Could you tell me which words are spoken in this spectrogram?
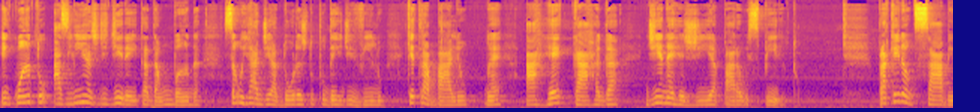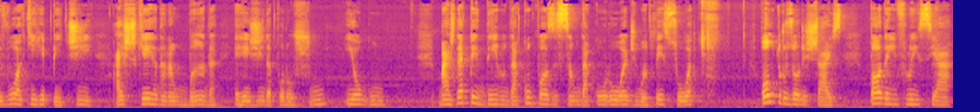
Enquanto as linhas de direita da Umbanda são irradiadoras do poder divino que trabalham né, a recarga de energia para o espírito. Para quem não sabe, vou aqui repetir: a esquerda na Umbanda é regida por Oxum e Ogum. Mas dependendo da composição da coroa de uma pessoa, outros orixás podem influenciar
